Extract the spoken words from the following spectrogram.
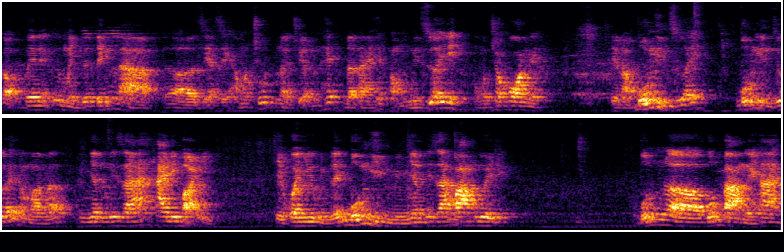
cộng với lại cứ mình cứ tính là uh, rẻ rẻ một chút là chuyển hết đợt này hết khoảng một nghìn rưỡi đi còn cho con này. Thì là bốn nghìn rưỡi bốn nghìn rưỡi là mà nó nhân với giá 27 thì coi như mình lấy 4 nghìn mình nhân với giá 30 đi. 4 4 3 12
